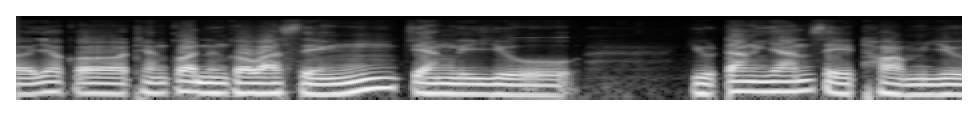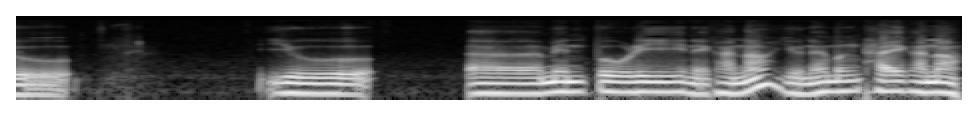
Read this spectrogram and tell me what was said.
อยก็แทงก้อนหนึ่งก็ว่าสิงเจียงลีอยู่ อยู่ตั้งยันเสทอมอยู่อยู่เอ่อมินปุรีในค่ะเนาะอยู่ในเมืองไทยค่ะเนาะ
